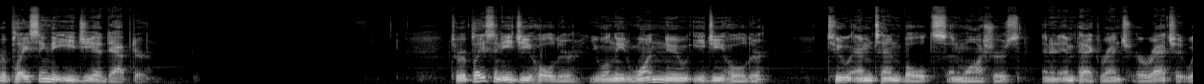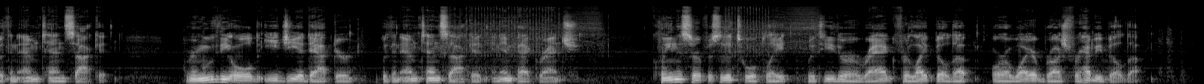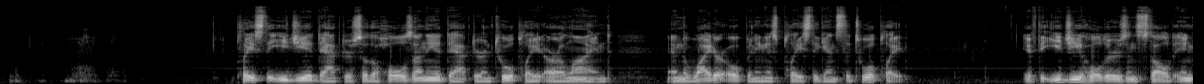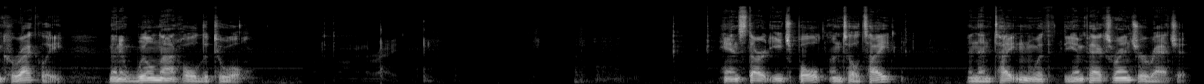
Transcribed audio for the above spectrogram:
Replacing the EG adapter. To replace an EG holder, you will need one new EG holder, two M10 bolts and washers, and an impact wrench or ratchet with an M10 socket. Remove the old EG adapter with an M10 socket and impact wrench. Clean the surface of the tool plate with either a rag for light buildup or a wire brush for heavy buildup. Place the EG adapter so the holes on the adapter and tool plate are aligned and the wider opening is placed against the tool plate. If the EG holder is installed incorrectly, then it will not hold the tool. Hand start each bolt until tight, and then tighten with the impacts wrench or ratchet.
